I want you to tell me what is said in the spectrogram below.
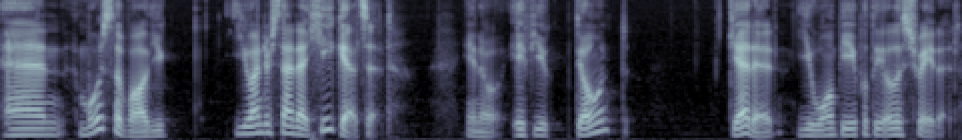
And most of all, you you understand that he gets it. You know, if you don't get it, you won't be able to illustrate it.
